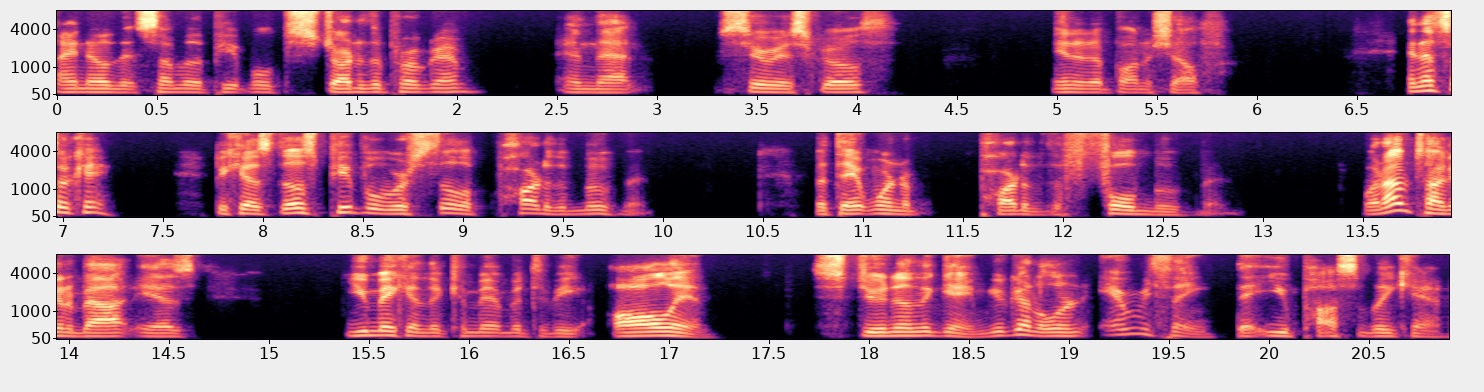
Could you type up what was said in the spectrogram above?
I know that some of the people started the program and that serious growth ended up on a shelf. And that's okay because those people were still a part of the movement, but they weren't a part of the full movement. What I'm talking about is you making the commitment to be all in, student of the game. You're going to learn everything that you possibly can.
